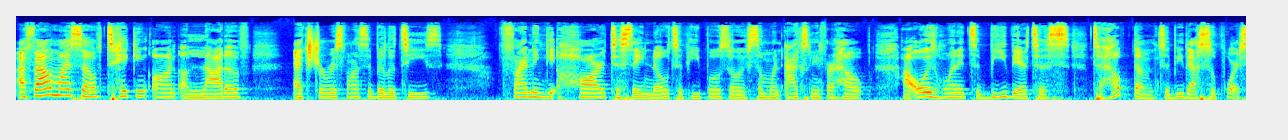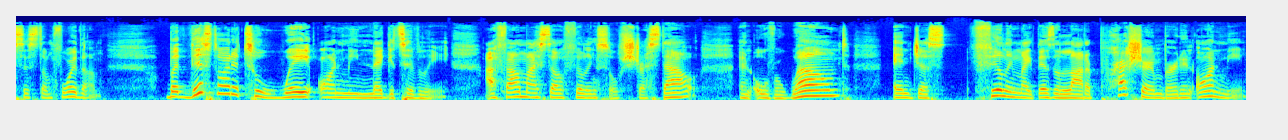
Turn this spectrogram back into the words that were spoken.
I found myself taking on a lot of extra responsibilities, finding it hard to say no to people. So if someone asked me for help, I always wanted to be there to to help them, to be that support system for them. But this started to weigh on me negatively. I found myself feeling so stressed out and overwhelmed and just feeling like there's a lot of pressure and burden on me.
